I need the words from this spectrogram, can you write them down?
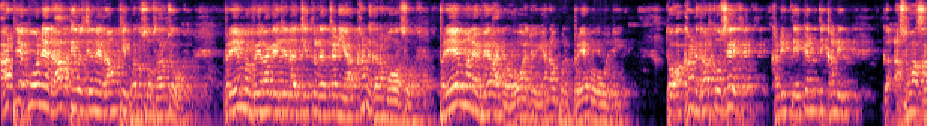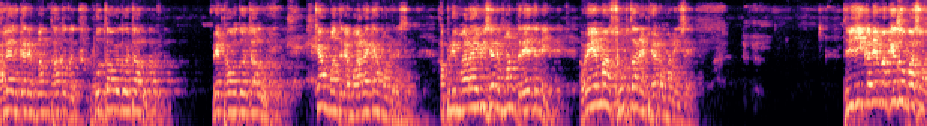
આઠે પોને રાત દિવસ જેને રામથી ભરોસો સાચો. પ્રેમ વૈરાગે જેના ચિત્તને ચણી અખંડ ઘરમાં હશો પ્રેમ અને વૈરાગ હોવા જોઈએ. એના ઉપર પ્રેમ હોવો જોઈએ. તો અખંડ ઘર તો છે જ. ખંડિત એકે નથી ખંડિત. શ્વાસ હાલે જ કરે બંધ થતો નથી. સૂતા હોય તો ચાલુ. બેઠા હોય તો ચાલુ. કેમ મંત્રે? મારા ક્યાં મંત્રે છે? આપણી મારા એવી છે ને, મંત્ર જ નહીં. હવે એમાં સુરતાને ઠેરવવાની છે. ત્રીજી કડીમાં કીધું પાછું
